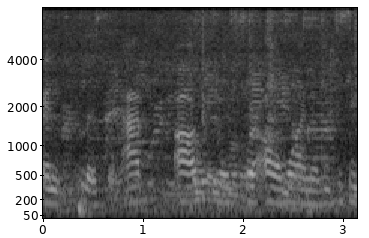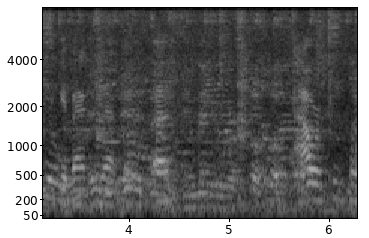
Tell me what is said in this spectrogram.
And listen, I, all humans, we're all one, and we just need to get back to that. But us, our people,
